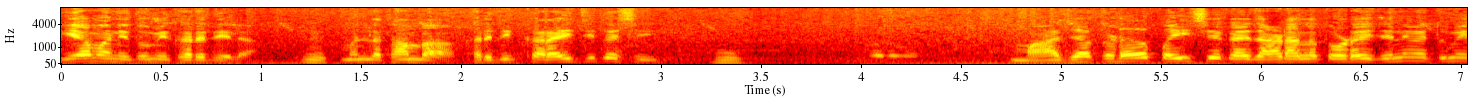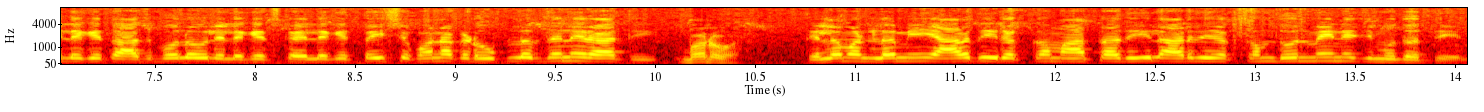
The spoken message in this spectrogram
या म्हणे तुम्ही खरेदीला. म्हणलं थांबा खरेदी करायची कशी? माझ्याकडं पैसे काय झाडाला तोडायचे नाही तुम्ही लगेच आज बोलवले लगेच काय लगेच पैसे कोणाकडे उपलब्ध नाही राहते. बरोबर. त्याला म्हणलं मी अर्धी रक्कम आता देईल अर्धी रक्कम दोन महिन्याची मुदत देईल.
